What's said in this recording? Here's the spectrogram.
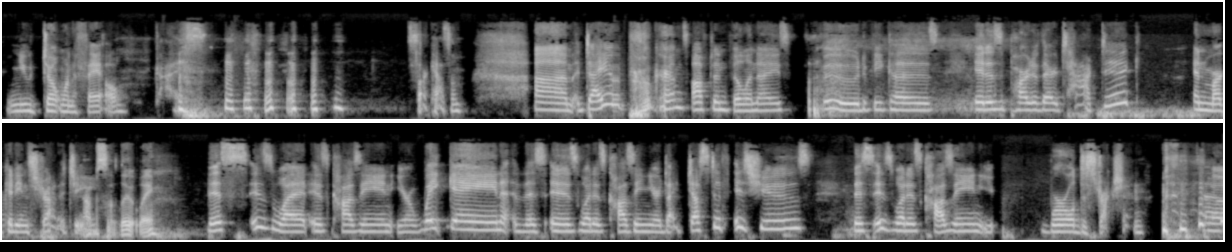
And you don't want to fail, guys. sarcasm. Um, diet programs often villainize food because it is part of their tactic and marketing strategy. Absolutely. This is what is causing your weight gain. This is what is causing your digestive issues. This is what is causing world destruction. So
